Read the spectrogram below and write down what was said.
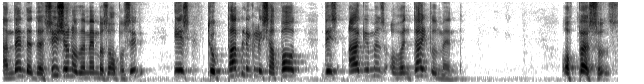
And then the decision of the members opposite is to publicly support these arguments of entitlement of persons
